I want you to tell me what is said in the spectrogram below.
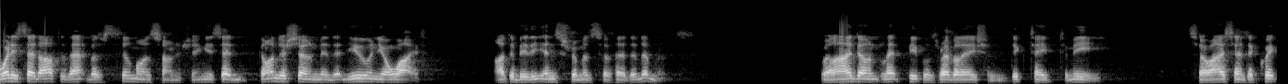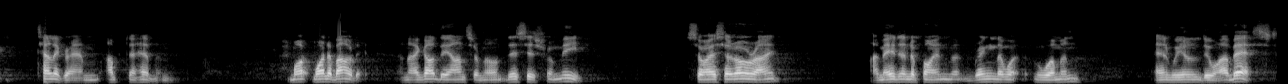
what he said after that was still more astonishing. He said, God has shown me that you and your wife are to be the instruments of her deliverance. Well, I don't let people's revelation dictate to me. So I sent a quick telegram up to heaven. What, what about it? And I got the answer, well, this is from me. So I said, all right. I made an appointment, bring the woman, and we'll do our best.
